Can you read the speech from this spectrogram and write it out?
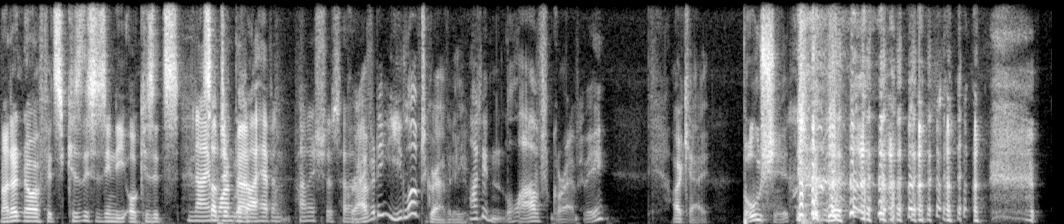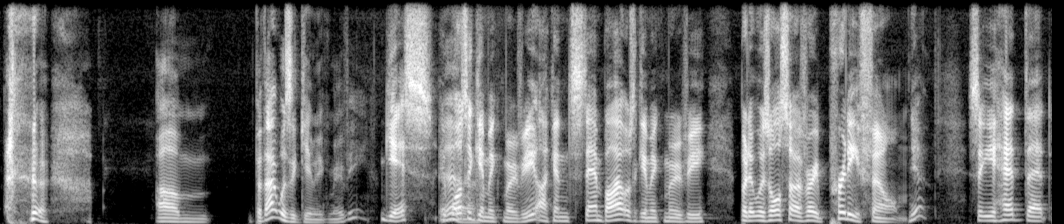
And I don't know if it's because this is indie or because it's Name subject one that matter. I haven't punished as hard. Gravity? You loved Gravity. I didn't love Gravity. Okay. Bullshit. um, but that was a gimmick movie. Yes, it was a Yeah. gimmick movie. I can stand by it was a gimmick movie, but it was also a very pretty film. Yeah. So you had that.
